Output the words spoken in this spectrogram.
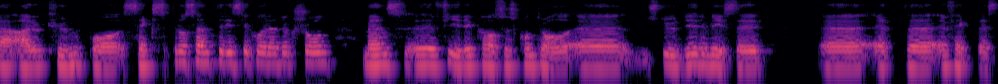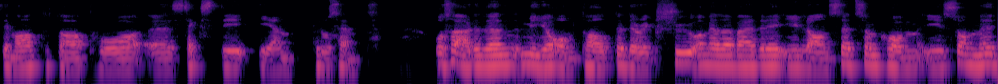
er kun på 6% risikoreduksjon, mens fire kasuskontrollstudier viser Eh, et eh, effektestimat da på 61 eh, og så er det den mye omtalte Derek Shue og medarbeidere i Lancet som kom i sommer,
